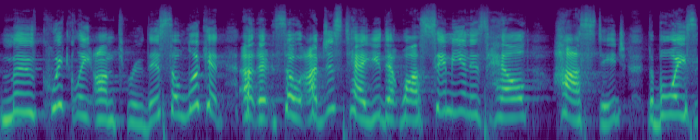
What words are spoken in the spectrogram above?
move quickly on through this. So, look at, uh, so I'll just tell you that while Simeon is held hostage, the boys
